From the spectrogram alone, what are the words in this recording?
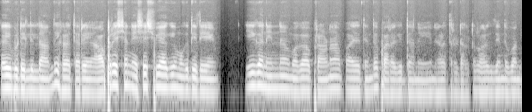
ಕೈ ಬಿಡಲಿಲ್ಲ ಎಂದು ಹೇಳ್ತಾರೆ. ಆಪರೇಷನ್ ಯಶಸ್ವಿಯಾಗಿ ಮುಗಿದಿದೆ. ಈಗ ನಿನ್ನ ಮಗ ಪ್ರಾಣಾಪಾಯದಿಂದ ಪಾರಾಗಿದ್ದಾನೆ. ಏನು ಹೇಳ್ತಾರೆ ಡಾಕ್ಟರ್ ಹೊರಗಿಂದ ಬಂದು,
